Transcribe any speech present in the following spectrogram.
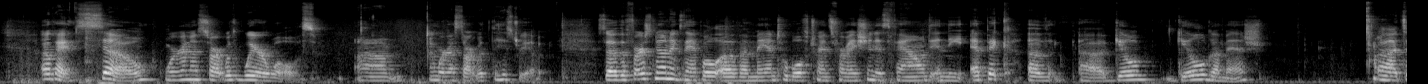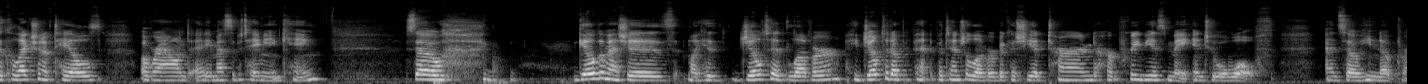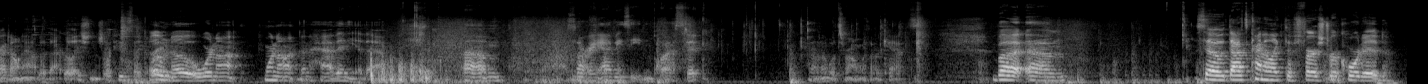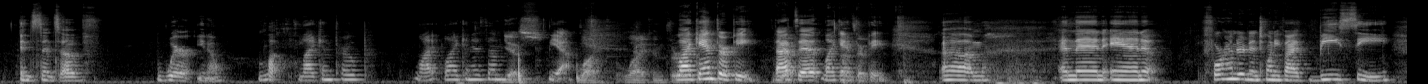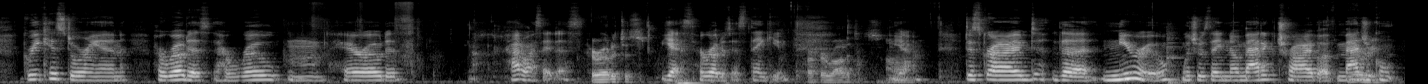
Okay, so we're gonna start with werewolves. Um, and we're gonna start with the history of it. So the first known example of a man to wolf transformation is found in the Epic of uh, Gil- Gilgamesh. Uh, it's a collection of tales around a Mesopotamian king. So Gilgamesh's like his jilted lover, he jilted up a potential lover because she had turned her previous mate into a wolf, and so he noped right on out of that relationship. He was like, "Oh no, we're not, we're not gonna have any of that." Um, sorry, Abby's eating plastic. I don't know what's wrong with our cats, but um, so that's kind of like the first recorded instance of where you know lycanthrope, li- licanism. Yes. Yeah. Like lycanthropy. Lycanthropy. That's Yeah, it. Lycanthropy. Um, and then in 425 BC, Greek historian Herodotus, Hero, mm, Herodotus, how do I say this? Herodotus Yes, Herodotus. Thank you. or Herodotus. Yeah. Described the Niru, which was a nomadic tribe of magical.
